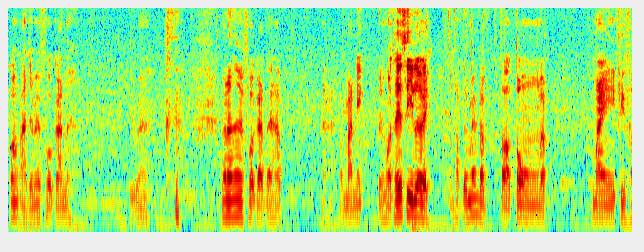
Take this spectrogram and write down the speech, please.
กล้องอาจจะไม่โฟกัสนะดีไหมวันนั้นไม่โฟกัสนะครับอ่าประมาณนี้เป็นหัว Type C เลยนะครับจะไม่แบบต่อตรงแบบไมค์ฟรีไฟ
